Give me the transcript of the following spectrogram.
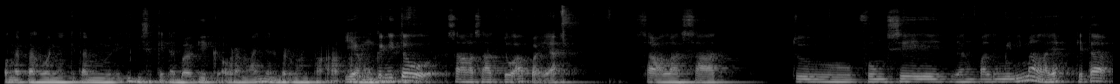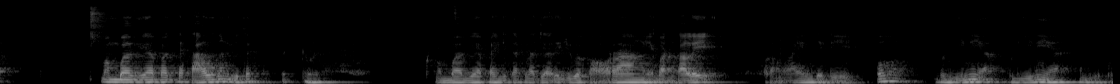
pengetahuan yang kita miliki bisa kita bagi ke orang lain dan bermanfaat. Iya Kan mungkin itu salah satu apa ya salah satu fungsi yang paling minimal lah ya kita membagi apa yang kita tahu kan gitu. Betul. Membagi apa yang kita pelajari juga ke orang ya barangkali orang lain jadi oh begini ya begini ya kan gitu.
